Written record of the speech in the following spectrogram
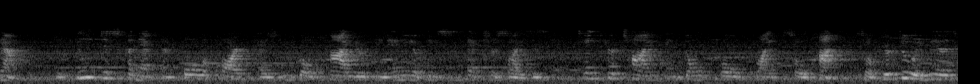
Now, if you disconnect and fall apart as you go higher in any of these exercises, take your time and don't go quite so high. So if you're doing this,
